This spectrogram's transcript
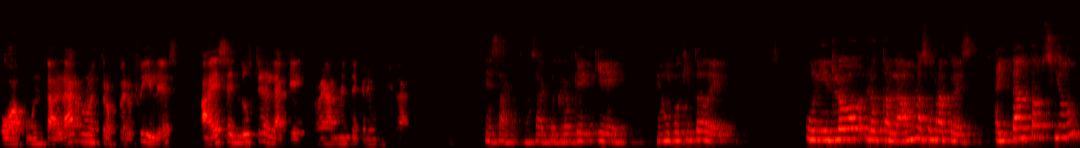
o apuntalar nuestros perfiles a esa industria en la que realmente queremos llegar. Exacto, exacto. Creo que, que es un poquito de unirlo, lo que hablábamos hace un rato es, hay tanta opción,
